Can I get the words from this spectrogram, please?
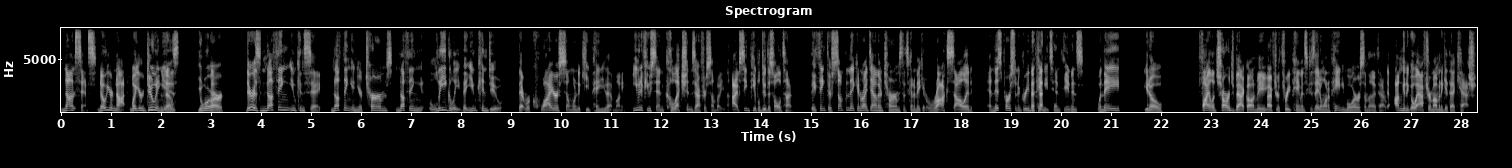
Nonsense. No, you're not. What you're doing No. is you're, there is nothing you can say, nothing in your terms, nothing legally that you can do that requires someone to keep paying you that money. Even if you send collections after somebody. I've seen people do this all the time. They think there's something they can write down in their terms that's going to make it rock solid. And this person agreed to pay me 10 payments when they, you know, file a charge back on me after three payments because they don't want to pay anymore or something like that. I'm going to go after them. I'm going to get that cash.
